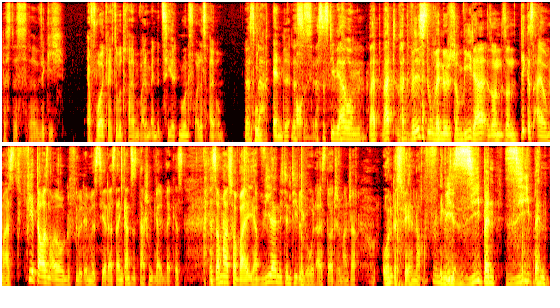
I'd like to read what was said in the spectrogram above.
dass das äh, wirklich erfolgreich zu betreiben, weil am Ende zählt nur ein volles Album. Das ist Punkt, klar. Ende, Das, aus. das ist die Währung. Was, was, was willst du, wenn du schon wieder so ein, so ein dickes Album hast? 4000 Euro gefühlt investiert hast, dein ganzes Taschengeld weg ist. Der Sommer ist vorbei, ihr habt wieder nicht den Titel geholt als deutsche Mannschaft. Und es fehlen noch irgendwie Wie- sieben, sieben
